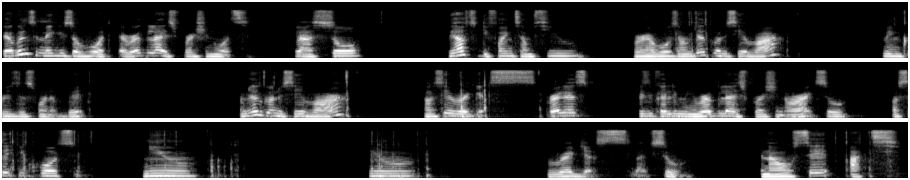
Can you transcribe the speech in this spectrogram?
we are going to make use of what? A regular expression what? Class. So we have to define some few variables. I'm just going to say var. Let me increase this one a bit. I'm just going to say var. I'll say regex. Regex basically mean regular expression. All right. So I'll say equals new new regex like so. And I'll say at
